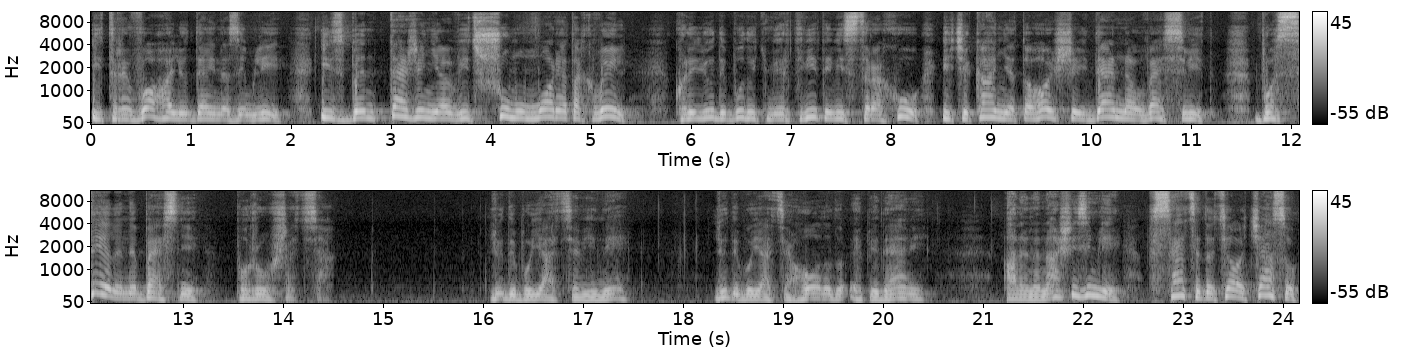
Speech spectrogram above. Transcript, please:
і тривога людей на землі, і збентеження від шуму моря та хвиль, коли люди будуть мертвіти від страху і чекання того, що йде на весь світ, бо сили небесні порушаться. Люди бояться війни, люди бояться голоду, епідемій. Але на нашій землі все це до цього часу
